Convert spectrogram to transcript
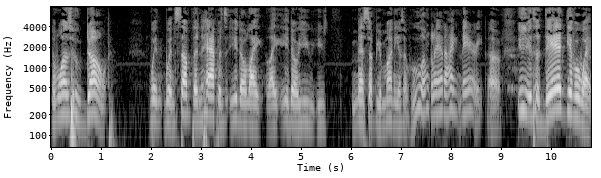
The ones who don't, when, when something happens, you know, like, like, you know, you, you mess up your money and say, ooh, I'm glad I ain't married. Uh, it's a dead giveaway.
